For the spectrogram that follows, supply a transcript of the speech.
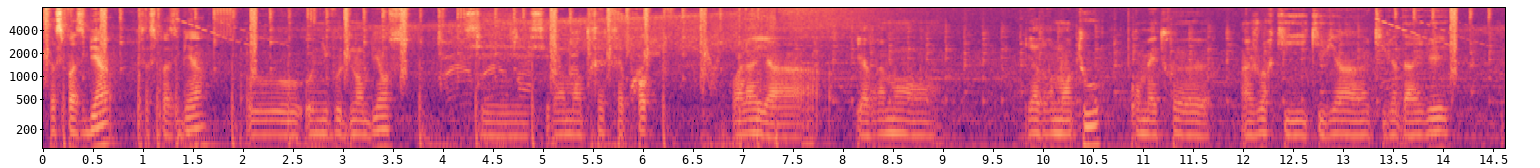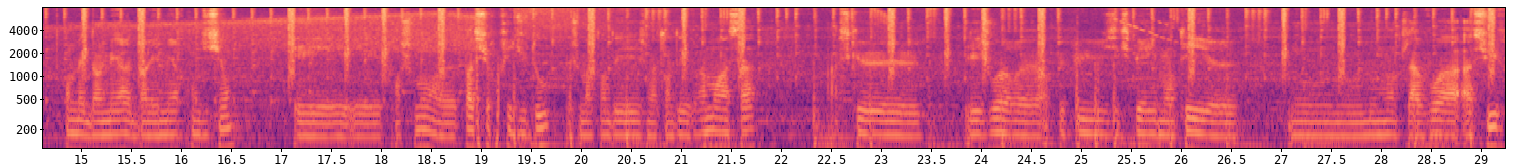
Ça se passe bien, ça se passe bien. Au, au niveau de l'ambiance, c'est vraiment très très propre. Voilà, il y a, y, a vraiment- y a vraiment tout pour mettre euh, un joueur qui, qui vient, qui vient d'arriver, pour le mettre dans, le meilleur- dans les meilleures conditions. Et franchement, euh, pas surpris du tout. Je m'attendais vraiment à ça, à ce que les joueurs euh, un peu plus expérimentés nous, nous montrent la voie à suivre,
